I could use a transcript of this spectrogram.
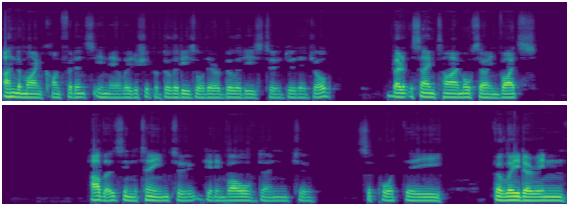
undermine confidence in their leadership abilities or their abilities to do their job, but at the same time also invites others in the team to get involved and to support the the leader in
